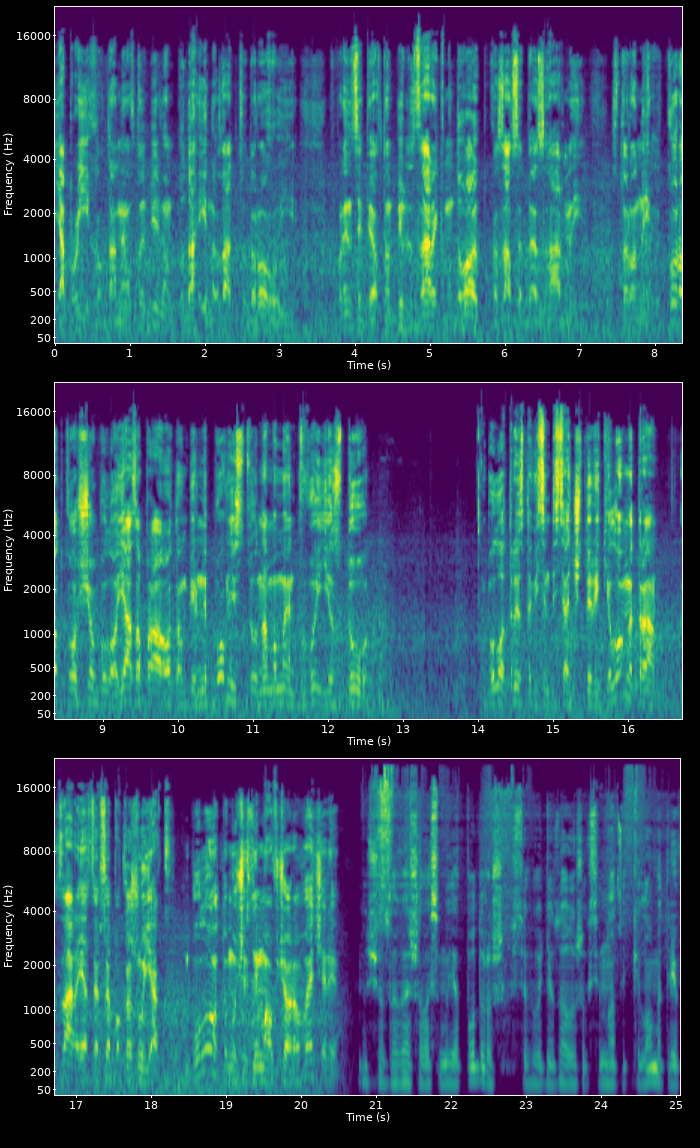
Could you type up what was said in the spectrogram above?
я проїхав даним автомобілем туди і назад цю дорогу. І в принципі автомобіль зарекомендував і показав себе з гарної сторони. Коротко, що було, я заправив автомобіль не повністю на момент виїзду було 384 кілометра. Зараз я це все покажу, як було, тому що знімав вчора ввечері. Ну що, завершилась моя подорож. Сьогодні залишок 17 кілометрів.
